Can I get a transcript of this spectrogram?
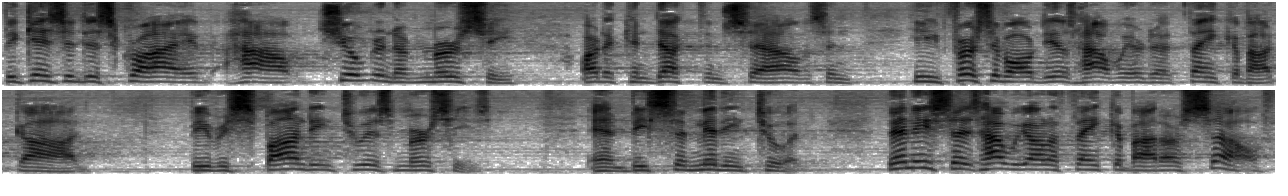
begins to describe how children of mercy are to conduct themselves. And he, first of all, deals how we're to think about God, be responding to his mercies and be submitting to it. Then he says how we ought to think about ourselves,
